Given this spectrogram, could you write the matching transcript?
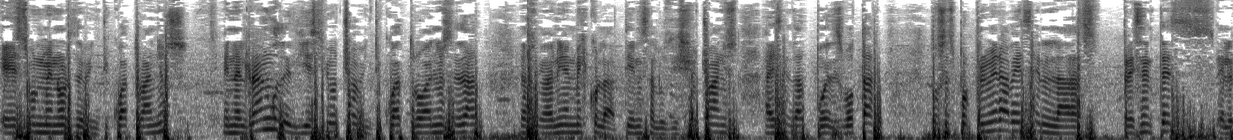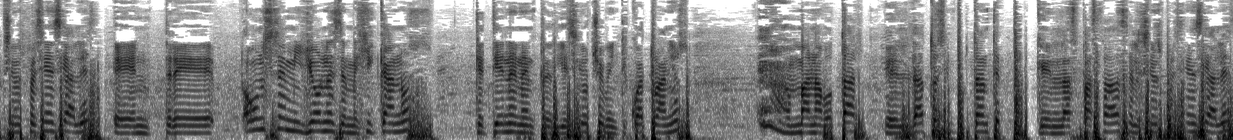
eh, son menores de 24 años. En el rango de 18 a 24 años de edad, la ciudadanía en México la tienes a los 18 años. A esa edad puedes votar. Entonces, por primera vez en las presentes elecciones presidenciales, entre 11 millones de mexicanos que tienen entre 18 y 24 años van a votar. El dato es importante porque en las pasadas elecciones presidenciales,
